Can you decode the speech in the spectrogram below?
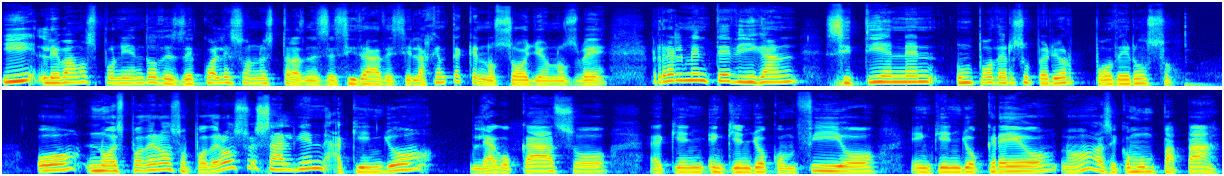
Y le vamos poniendo desde cuáles son nuestras necesidades. Y la gente que nos oye o nos ve, realmente digan si tienen un poder superior poderoso o no es poderoso. Poderoso es alguien a quien yo le hago caso, a quien, en quien yo confío, en quien yo creo, ¿no? Así como un papá.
